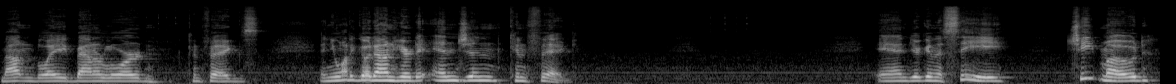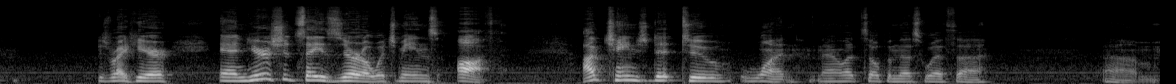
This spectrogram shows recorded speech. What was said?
Mountain & Blade, Bannerlord, configs. And you want to go down here to engine config and you're going to see cheat mode is right here and yours should say zero which means off. I've changed it to one. Now let's open this with uh, um,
